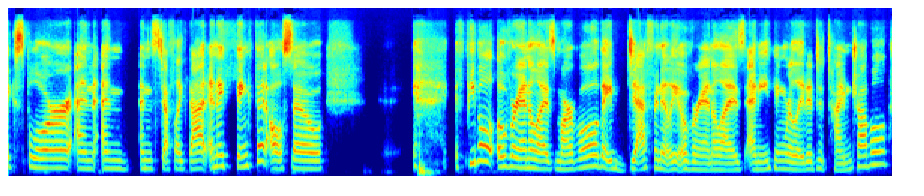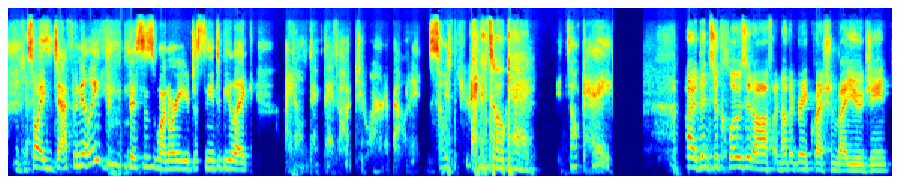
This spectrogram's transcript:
explore and and and stuff like that and i think that also if people overanalyze marvel they definitely overanalyze anything related to time travel so i definitely think this is one where you just need to be like i don't think they thought too hard about it so you and it's okay. it's okay All right, then to close it off, another great question by Eugene.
